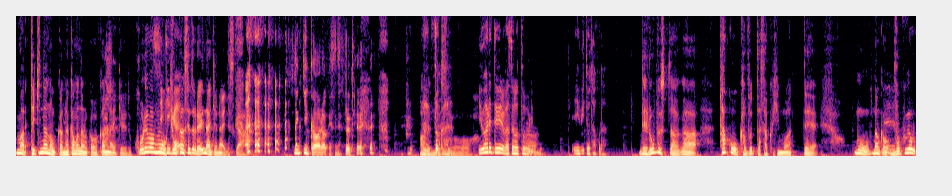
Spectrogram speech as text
まあ敵なのか仲間なのか分かんないけれど、これはもう共感せざるを得ないじゃないですか。親近感あるわけですね、それで。あるんですよ。言われてみればその通りうん。エビとタコだ。で、ロブスターがタコをかぶった作品もあって、もうなんか僕が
